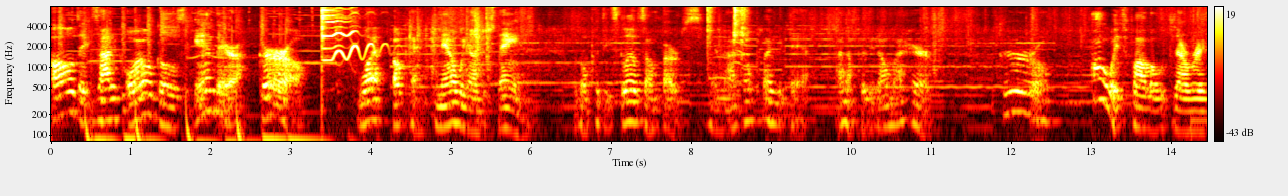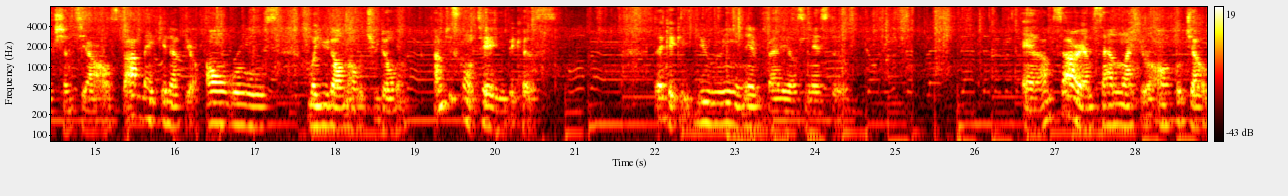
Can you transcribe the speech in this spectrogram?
All the exotic oil goes in there. Girl, what? Okay, now we understand. We're going to put these gloves on first. We're not going to play with that. I don't put it on my hair. Girl, always follow directions, y'all. Stop making up your own rules when you don't know what you're doing. I'm just going to tell you because they could get you, me, and everybody else messed up. And I'm sorry, I'm sounding like your Uncle Joe.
